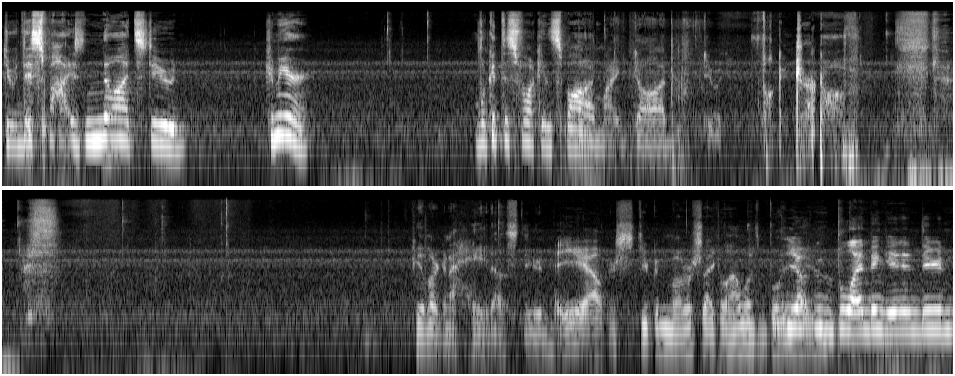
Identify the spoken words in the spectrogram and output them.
Dude, this spot is nuts, dude. Come here. Look at this fucking spot. Oh my god, dude. Fucking jerk off. People are gonna hate us, dude. Yeah. Our stupid motorcycle helmets blending Yep, in. blending in, dude.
